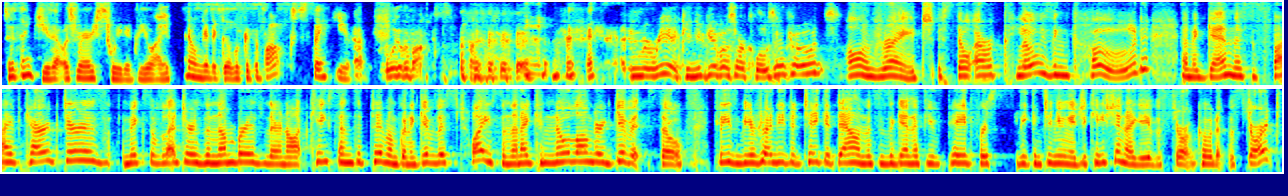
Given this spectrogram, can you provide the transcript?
so, thank you. That was very sweet of you. I I'm going to go look at the box. Thank you. Look at the box. and Maria, can you give us our closing codes? All right. So our closing code, and again, this is five characters, mix of letters and numbers. They're not case sensitive. I'm going to give this twice and then I can no longer give it. So please be ready to take it down. This is again, if you've paid for the continuing education, I gave the start code at the start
